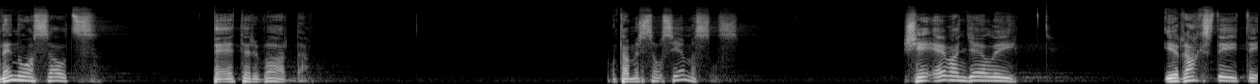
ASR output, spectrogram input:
nenosauc Pētera vārdā. Un tam ir savs iemesls. Šie evaņģēlīji ir rakstīti,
